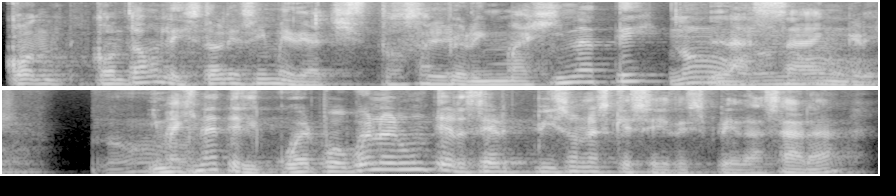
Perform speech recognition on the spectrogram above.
contamos la historia así media chistosa, pero imagínate la sangre. Imagínate el cuerpo. Bueno, era un tercer piso, no es que se despedazara,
